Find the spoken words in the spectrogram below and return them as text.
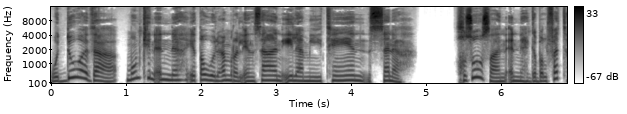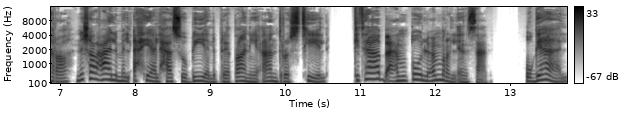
والدواء ذا ممكن أنه يطول عمر الإنسان إلى 200 سنة. خصوصا أنه قبل فترة نشر عالم الأحياء الحاسوبية البريطاني أندرو ستيل كتاب عن طول عمر الإنسان. وقال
